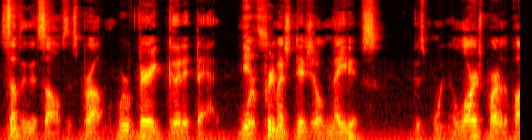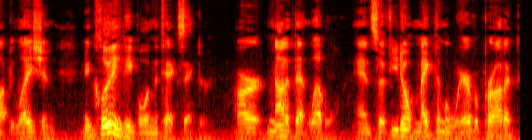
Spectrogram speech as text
something that solves this problem. We're very good at that. We're pretty much digital natives at this point. A large part of the population, including people in the tech sector, are not at that level. And so if you don't make them aware of a product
